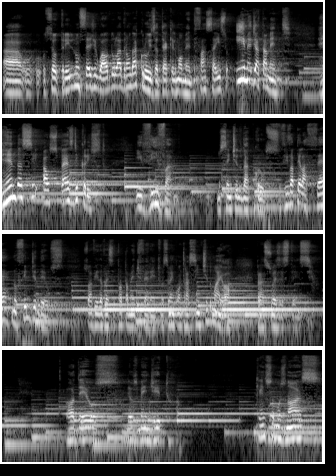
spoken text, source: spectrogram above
ah, o, o seu trilho não seja igual do ladrão da cruz até aquele momento. Faça isso imediatamente. Renda-se aos pés de Cristo e viva no sentido da cruz. Viva pela fé no Filho de Deus. Sua vida vai ser totalmente diferente. Você vai encontrar sentido maior para a sua existência. Ó oh Deus, Deus bendito, quem somos nós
